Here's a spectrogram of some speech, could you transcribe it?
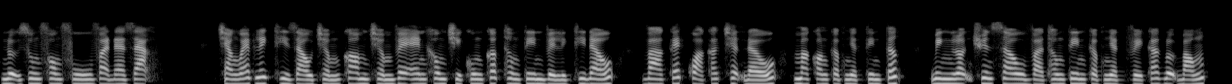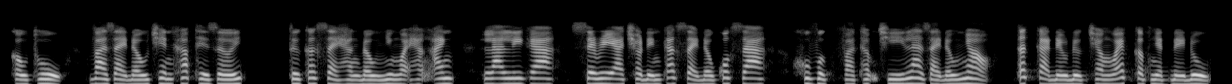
Nội dung phong phú và đa dạng. Trang web lichthizau.com.vn không chỉ cung cấp thông tin về lịch thi đấu và kết quả các trận đấu, mà còn cập nhật tin tức, bình luận chuyên sâu và thông tin cập nhật về các đội bóng, cầu thủ và giải đấu trên khắp thế giới. Từ các giải hàng đầu như ngoại hạng Anh, La Liga, Serie A cho đến các giải đấu quốc gia, khu vực và thậm chí là giải đấu nhỏ, tất cả đều được trang web cập nhật đầy đủ.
